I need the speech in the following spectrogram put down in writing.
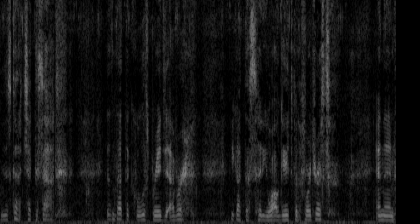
You just gotta check this out. Isn't that the coolest bridge ever? You got the city wall gate for the fortress, and then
